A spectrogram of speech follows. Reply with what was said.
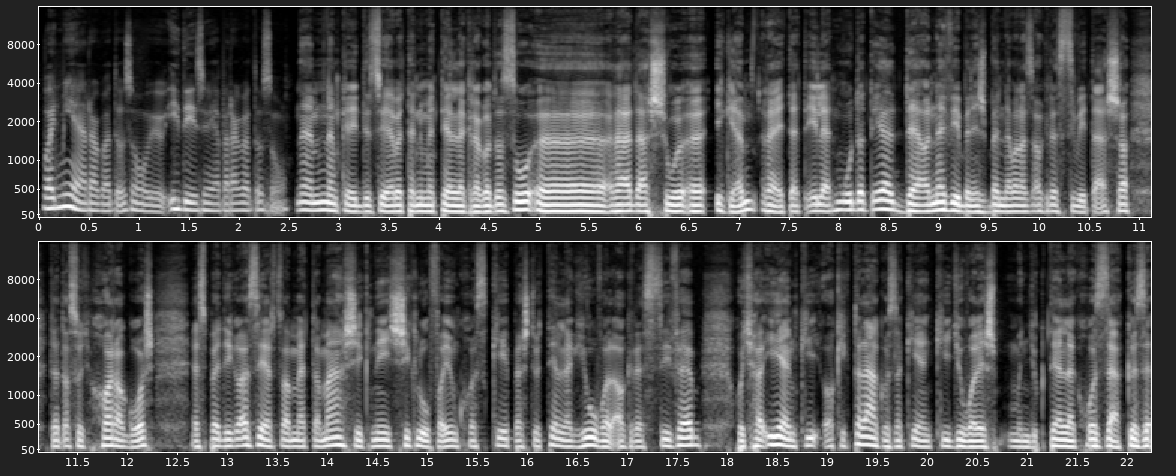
vagy milyen ragadozó ő, idézőjelben ragadozó. Nem, nem kell idézőjelbe tenni, mert tényleg ragadozó. Ráadásul igen, rejtett életmódot él, de a nevében is benne van az agresszivitása, tehát az, hogy haragos, ez pedig azért van, mert a másik négy siklófajunkhoz képest ő tényleg jóval agresszívebb, hogyha ilyen ki, akik találkoznak ilyen kígyóval, és mondjuk tényleg hozzá köze,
